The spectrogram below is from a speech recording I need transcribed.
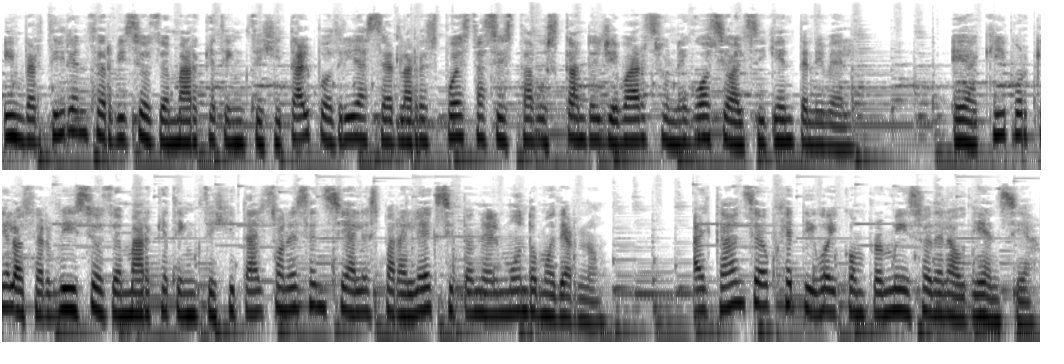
Invertir en servicios de marketing digital podría ser la respuesta si está buscando llevar su negocio al siguiente nivel. He aquí por qué los servicios de marketing digital son esenciales para el éxito en el mundo moderno. Alcance objetivo y compromiso de la audiencia.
